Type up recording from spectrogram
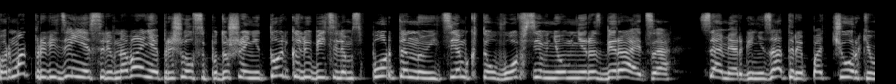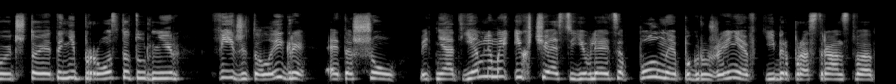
Формат проведения соревнования пришелся по душе не только любителям спорта, но и тем, кто вовсе в нем не разбирается. Сами организаторы подчеркивают, что это не просто турнир. Фиджитал-игры – это шоу. Ведь неотъемлемой их частью является полное погружение в киберпространство.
